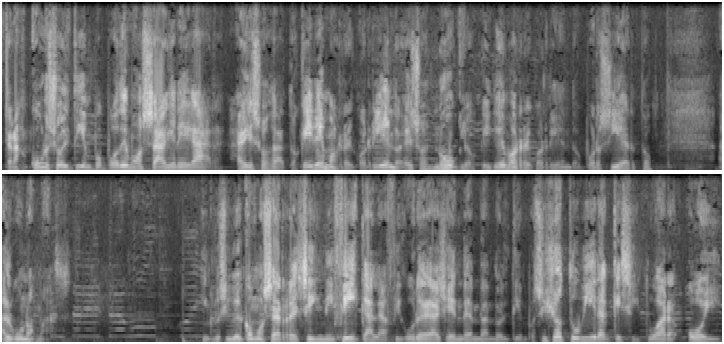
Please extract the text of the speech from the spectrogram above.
transcurso del tiempo podemos agregar a esos datos que iremos recorriendo, a esos núcleos que iremos recorriendo, por cierto, algunos más. Inclusive cómo se resignifica la figura de Allende andando el tiempo. Si yo tuviera que situar hoy,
